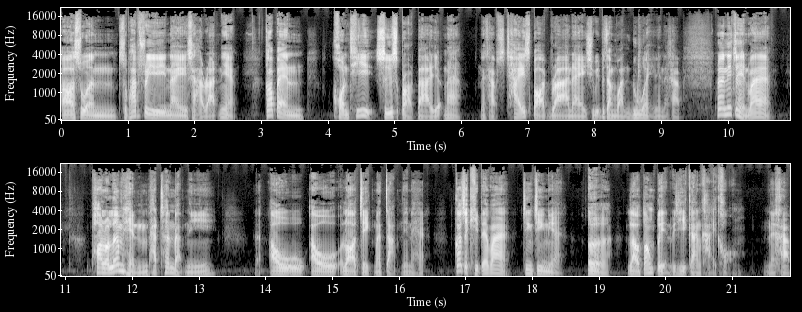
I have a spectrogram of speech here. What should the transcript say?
เออส่วนสุภาพสตรีในสหรัฐเนี่ยก็เป็นคนที่ซื้อ sport bra เยอะมากนะครับใช้ sport bra ในชีวิตประจำวันด้วยเนี่ยนะครับ เพราะฉะนั้นนี่จะเห็นว่า พอเราเริ่มเห็น pattern แบบนี้ เอาเอา logic มาจับนี่นะฮะก็จะคิดได้ว่าจริง ๆ เนี่ยเออเราต้องเปลี่ยนวิธีการขายของนะครับ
